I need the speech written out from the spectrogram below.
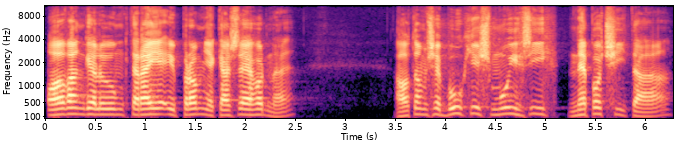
o evangelium, které je i pro mě každého dne, a o tom, že Bůh již můj hřích nepočítá,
